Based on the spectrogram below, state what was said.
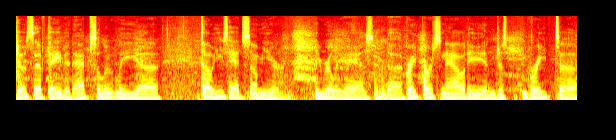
Joseph David, absolutely. Uh, so he's had some year. He really has. And uh, great personality and just great uh,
